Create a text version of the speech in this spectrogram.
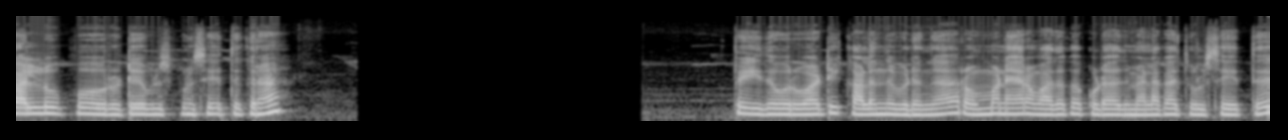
கல் உப்பு ஒரு டேபிள் ஸ்பூன் சேர்த்துக்கிறேன். இப்போ இதை ஒரு வாட்டி கலந்து விடுங்க. ரொம்ப நேரம் வதக்கக்கூடாது. மிளகாய் தூள் சேர்த்து.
